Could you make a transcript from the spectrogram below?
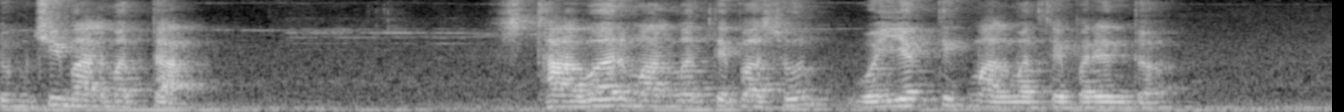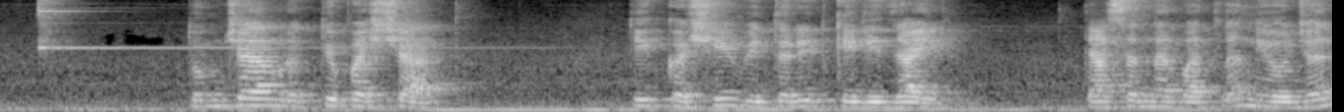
तुमची मालमत्ता स्थावर मालमत्तेपासून वैयक्तिक मालमत्तेपर्यंत तुमच्या मृत्यूपश्चात ती कशी वितरित केली जाईल? त्या संदर्भातलं नियोजन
